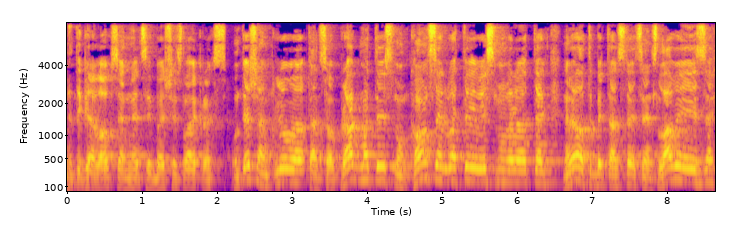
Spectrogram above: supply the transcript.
ne tikai lauksaimniecībai šis laikraksts. Un tiešām kļuva tāds savu pragmatismu un konservatīvismu, varētu teikt. Nevēl te bija tāds teiciens lavīze.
